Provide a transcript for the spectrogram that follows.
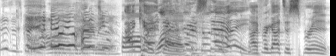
this is great. Oh, How did you fall can't- like Why that? is there First snap. I forgot to sprint.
